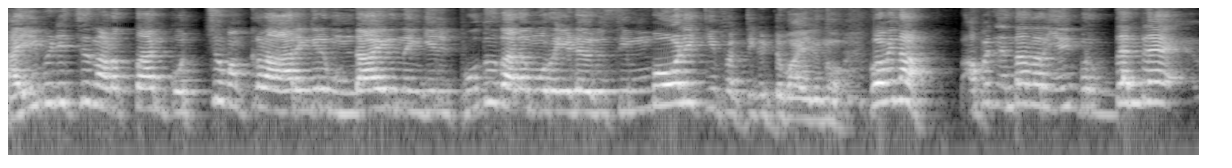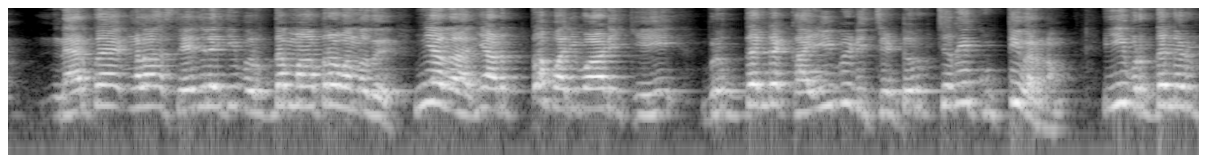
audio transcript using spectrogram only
കൈപിടിച്ച് നടത്താൻ കൊച്ചുമക്കൾ ആരെങ്കിലും ഉണ്ടായിരുന്നെങ്കിൽ പുതുതലമുറയുടെ ഒരു സിംബോളിക് ഇഫക്റ്റ് കിട്ടുമായിരുന്നു. ഗോവിന്ദ അപ്പൊ എന്താ പറയുക ഈ വൃദ്ധന്റെ നേരത്തെ നിങ്ങളെ സ്റ്റേജിലേക്ക് വൃദ്ധം മാത്രം വന്നത്. ഇനി അതാ ഇനി അടുത്ത പരിപാടിക്ക് വൃദ്ധന്റെ കൈ പിടിച്ചിട്ട് ഒരു ചെറിയ കുട്ടി വരണം. ഈ വൃദ്ധന്റെ ഒരു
